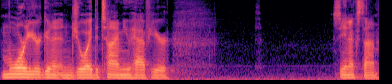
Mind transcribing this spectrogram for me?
more you're going to enjoy the time you have here. See you next time.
